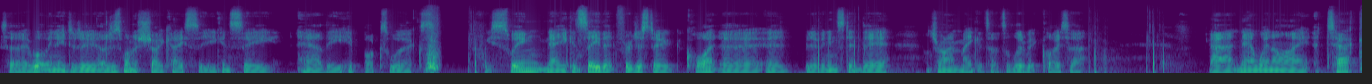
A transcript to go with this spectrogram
So what we need to do, I just want to showcase so you can see how the hitbox works. If we swing, now you can see that for just a quite a, a bit of an instant there, I'll try and make it so it's a little bit closer. Uh, now when I attack,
